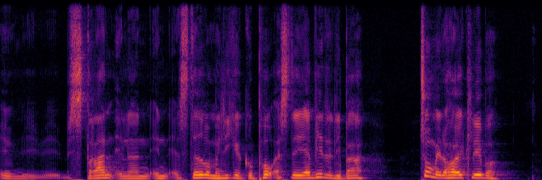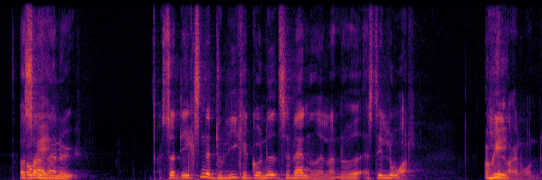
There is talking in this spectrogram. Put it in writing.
øh, strand eller en, en, et sted, hvor man lige kan gå på. Altså det er vidderligt bare to meter høje klipper, og så Okay. er der en ø. Så det er ikke sådan, at du lige kan gå ned til vandet eller noget. Altså det er lort. Okay. Okay. Hele vejen rundt.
